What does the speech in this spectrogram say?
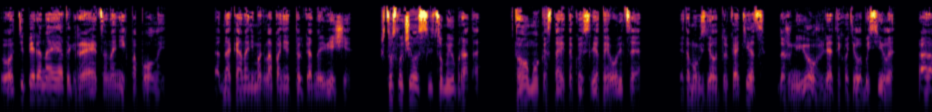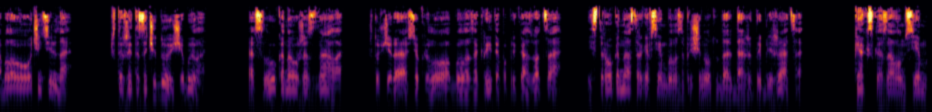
Вот теперь она и отыграется на них по полной. Однако она не могла понять только одной вещи. Что случилось с лицом ее брата? Кто мог оставить такой след на его лице? Это мог сделать только отец. Даже у нее вряд ли хватило бы силы. Она была очень сильна. Что же это за чудовище было? От слуг она уже знала, что вчера все крыло было закрыто по приказу отца, и строго-настрого всем было запрещено туда даже приближаться. Как сказал он всем,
